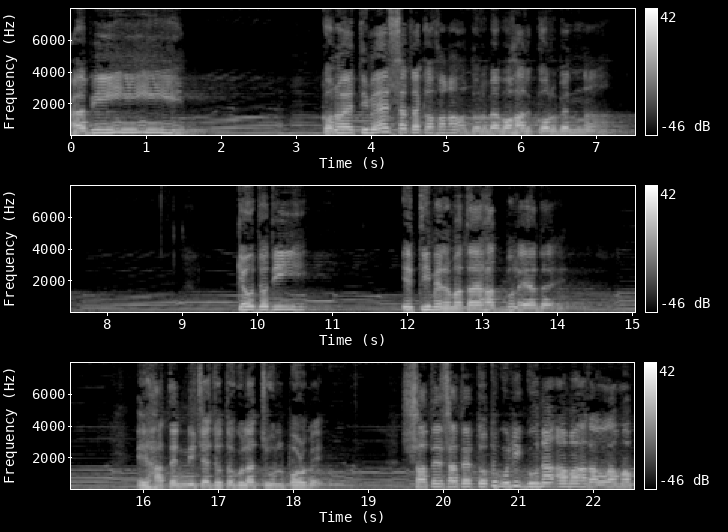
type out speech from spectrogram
হাবিব কোন এতিমের সাথে কখনো দুর্ব্যবহার করবেন না। কেউ যদি এতিমের মাথায় হাত বুলাইয়া দেয় এই হাতের নিচে যতগুলা চুল পড়বে সাথে সাথে ততগুলি গুণা আমার আল্লাহ মাফ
